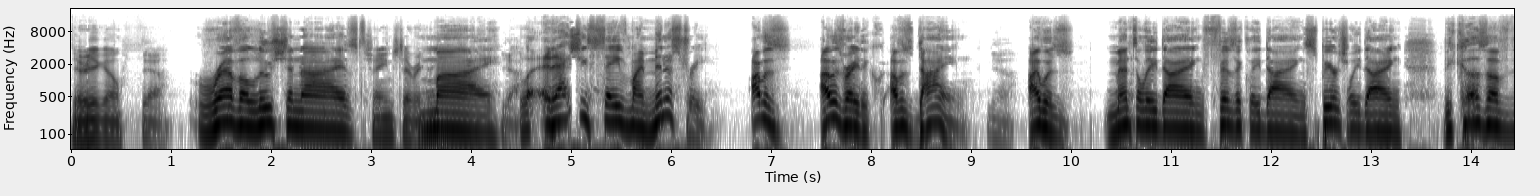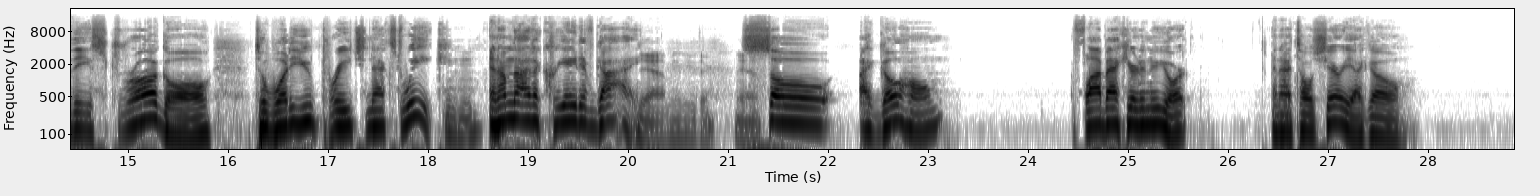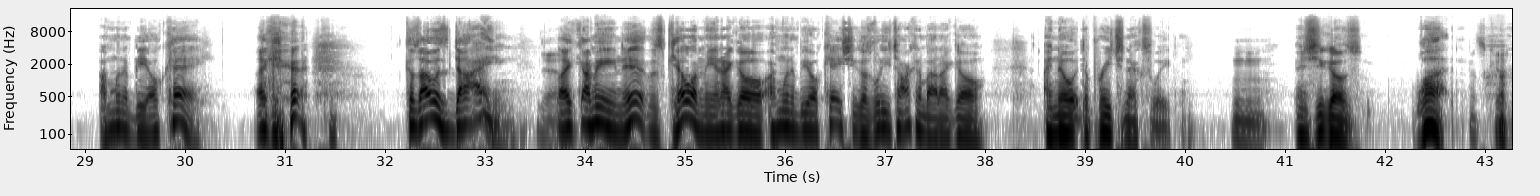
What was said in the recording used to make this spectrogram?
There you go. Yeah. Revolutionized Changed everything. my. Yeah. It actually saved my ministry. I was, I was ready to. I was dying. Yeah. I was mentally dying, physically dying, spiritually dying because of the struggle to what do you preach next week? Mm-hmm. And I'm not a creative guy. Yeah. Me neither. Yeah. So I go home, fly back here to New York, and I told Sherry, I go, I'm going to be okay. Like, because I was dying. Yeah. Like, I mean, it was killing me. And I go, I'm going to be okay. She goes, What are you talking about? I go, I know what to preach next week. Mhm. And she goes, What? That's good.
